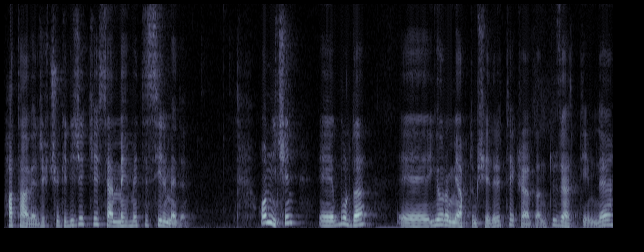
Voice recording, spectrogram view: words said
Hata verecek. Çünkü diyecek ki sen Mehmet'i silmedin. Onun için e, burada e, yorum yaptığım şeyleri tekrardan düzelttiğimde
